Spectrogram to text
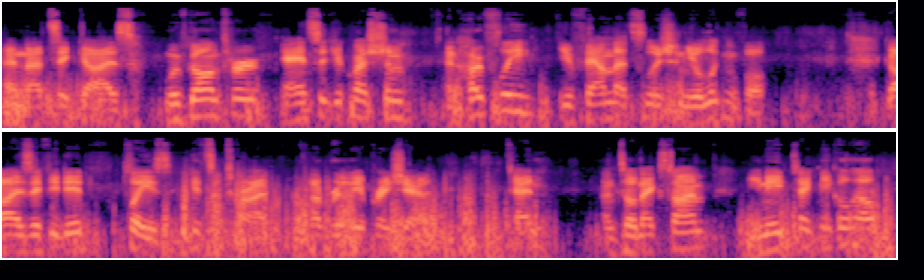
And that's it, guys. We've gone through, answered your question, and hopefully you found that solution you're looking for. Guys, if you did, please hit subscribe. I'd really appreciate it. And until next time, you need technical help,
